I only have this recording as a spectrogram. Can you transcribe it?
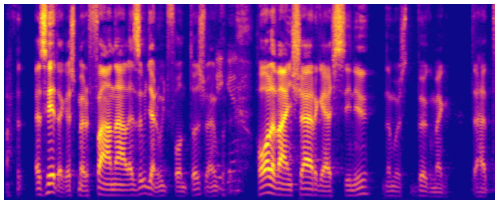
Ez érdekes, mert fánál ez ugyanúgy fontos, mert Igen. halvány sárgás színű, de most bög meg. Tehát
